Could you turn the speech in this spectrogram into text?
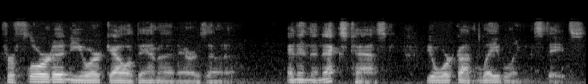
for Florida, New York, Alabama, and Arizona. And in the next task, you'll work on labeling the states.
